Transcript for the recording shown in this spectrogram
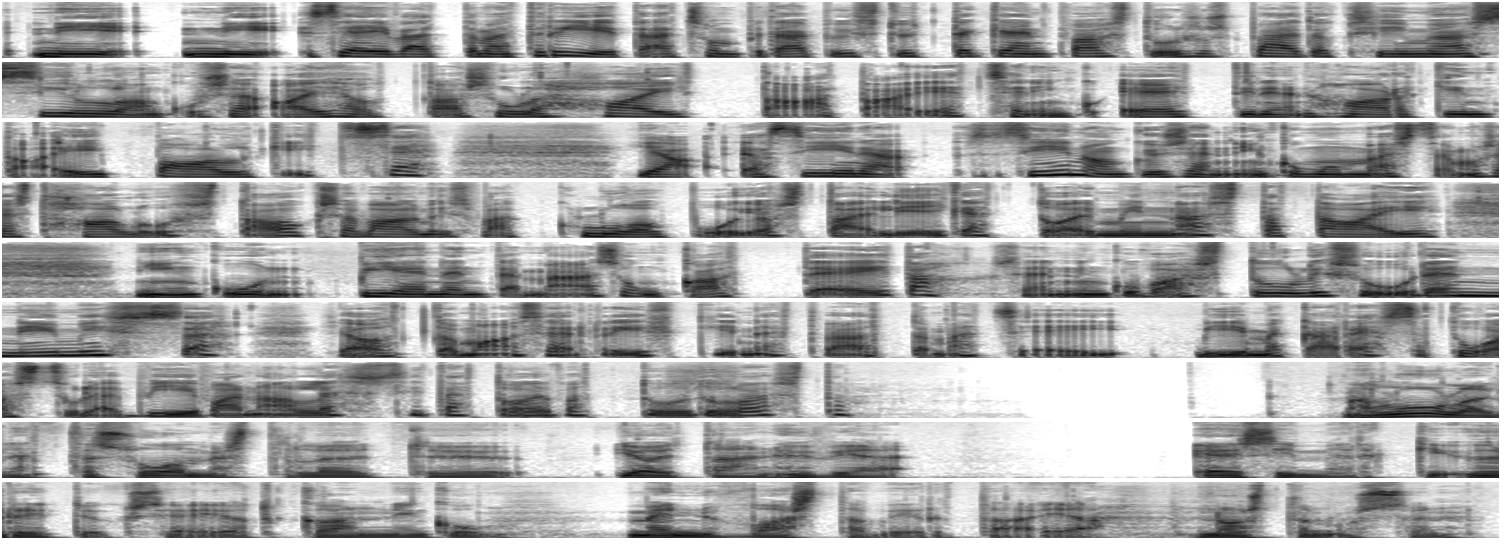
niin, niin se ei välttämättä riitä, että sun pitää pystyä tekemään vastuullisuuspäätöksiä myös silloin, kun se aiheuttaa sulle haittaa tai että se niin kuin eettinen harkinta ei palkitse. Ja, ja siinä, siinä on kyse niin kuin mun mielestä semmoisesta halusta. Onko sä valmis vaikka luopua jostain liiketoiminnasta tai niin kuin pienentämään sun katteita sen niin kuin vastuullisuuden nimissä ja ottamaan sen riskin, että välttämättä se ei viime kädessä tuo sulle viivan alle sitä toivottua tulosta. Mä luulen, että Suomesta löytyy joitain hyviä esimerkkiyrityksiä, jotka on niin kuin mennyt vastavirtaan ja nostanut sen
